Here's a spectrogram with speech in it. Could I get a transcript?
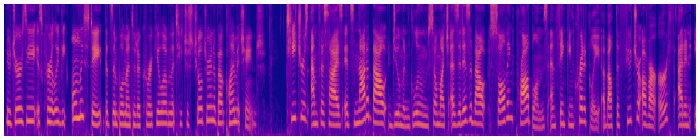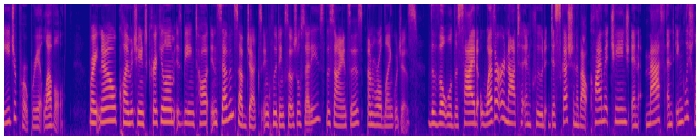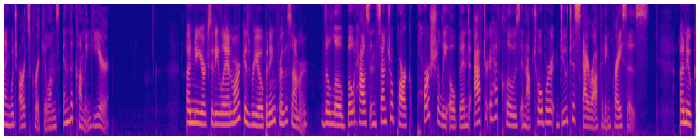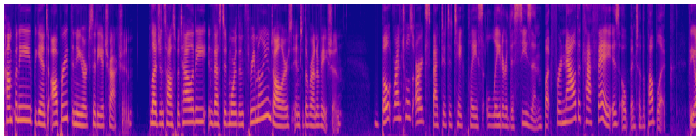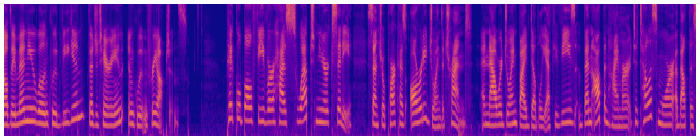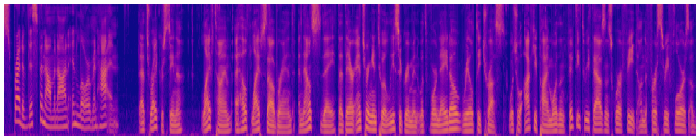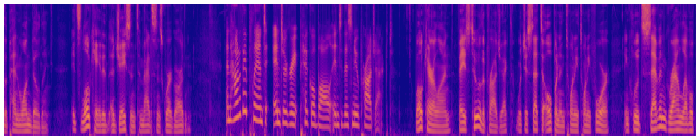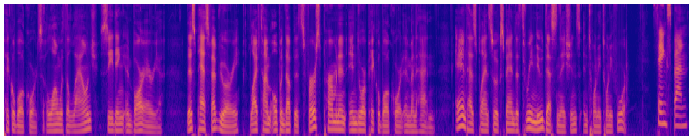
New Jersey is currently the only state that's implemented a curriculum that teaches children about climate change. Teachers emphasize it's not about doom and gloom so much as it is about solving problems and thinking critically about the future of our Earth at an age appropriate level. Right now, climate change curriculum is being taught in seven subjects, including social studies, the sciences, and world languages. The vote will decide whether or not to include discussion about climate change in math and English language arts curriculums in the coming year. A New York City landmark is reopening for the summer. The Loeb Boathouse in Central Park partially opened after it had closed in October due to skyrocketing prices. A new company began to operate the New York City attraction. Legends Hospitality invested more than $3 million into the renovation. Boat rentals are expected to take place later this season, but for now, the cafe is open to the public. The all day menu will include vegan, vegetarian, and gluten free options. Pickleball fever has swept New York City. Central Park has already joined the trend. And now we're joined by WFUV's Ben Oppenheimer to tell us more about the spread of this phenomenon in lower Manhattan. That's right, Christina. Lifetime, a health lifestyle brand, announced today that they are entering into a lease agreement with Vornado Realty Trust, which will occupy more than 53,000 square feet on the first three floors of the Penn 1 building. It's located adjacent to Madison Square Garden. And how do they plan to integrate pickleball into this new project? Well, Caroline, phase two of the project, which is set to open in 2024, includes seven ground level pickleball courts, along with a lounge, seating, and bar area. This past February, Lifetime opened up its first permanent indoor pickleball court in Manhattan and has plans to expand to three new destinations in 2024. Thanks, Ben.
